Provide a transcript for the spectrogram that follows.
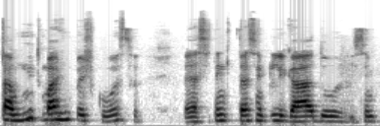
tá muito mais no pescoço. É, você tem que estar sempre ligado e sempre,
